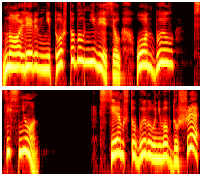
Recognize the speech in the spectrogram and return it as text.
Но Левин не то, что был не весел, он был стеснен. С тем, что было у него в душе,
